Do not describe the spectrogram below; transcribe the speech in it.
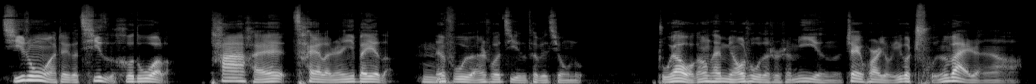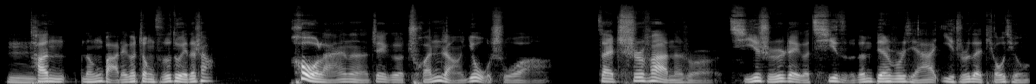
其中啊，这个妻子喝多了，他还菜了人一杯子。嗯人服务员说记得特别清楚。主要我刚才描述的是什么意思呢？这块有一个纯外人啊，嗯，他能把这个证词对得上。后来呢，这个船长又说啊，在吃饭的时候，其实这个妻子跟蝙蝠侠一直在调情，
